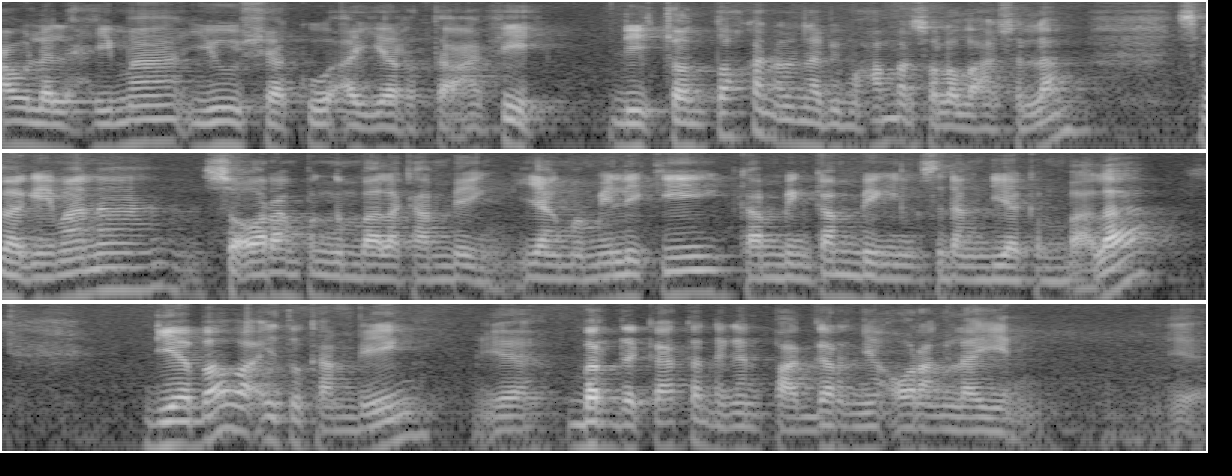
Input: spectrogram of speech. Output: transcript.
haulal hima yushaku ayyarta'a fih. Dicontohkan oleh Nabi Muhammad SAW sebagaimana seorang pengembala kambing yang memiliki kambing-kambing yang sedang dia gembala dia bawa itu kambing ya berdekatan dengan pagarnya orang lain ya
